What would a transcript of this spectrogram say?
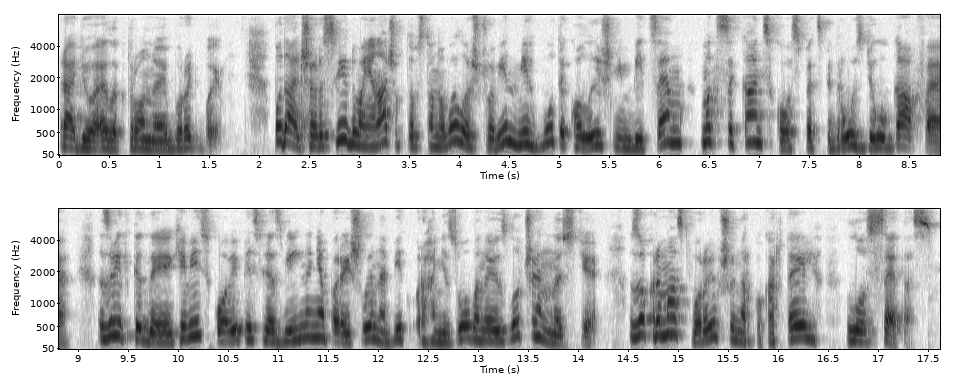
радіоелектронної боротьби. Подальше розслідування, начебто, встановило, що він міг бути колишнім бійцем мексиканського спецпідрозділу ГАФЕ, звідки деякі військові після звільнення перейшли на бік організованої злочинності зокрема створивши наркокартель Лос Сетас.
